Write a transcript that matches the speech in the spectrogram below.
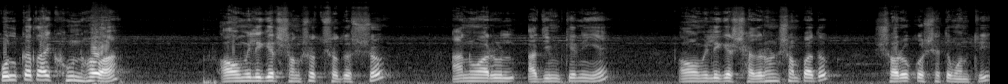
কলকাতায় খুন হওয়া আওয়ামী লীগের সংসদ সদস্য আনোয়ারুল আজিমকে নিয়ে আওয়ামী লীগের সাধারণ সম্পাদক, সড়ক ও সেতুমন্ত্রী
